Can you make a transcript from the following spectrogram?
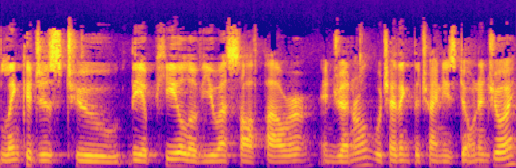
linkages to the appeal of U.S. soft power in general, which I think the Chinese don't enjoy.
